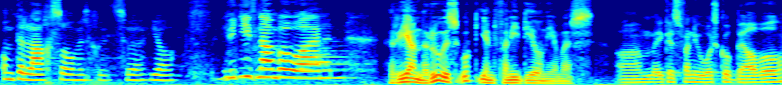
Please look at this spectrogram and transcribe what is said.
om te lag saam is goed. So ja. Vicky's number 1. Rian Roo is ook een van die deelnemers. Um ek is van die Hoërskool Belwel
